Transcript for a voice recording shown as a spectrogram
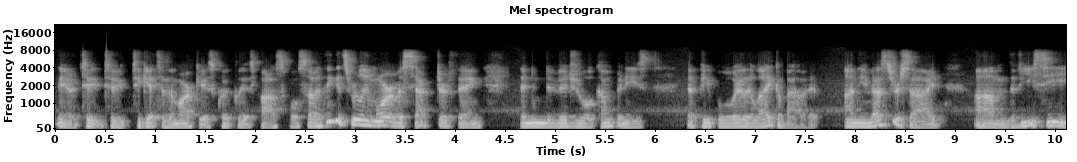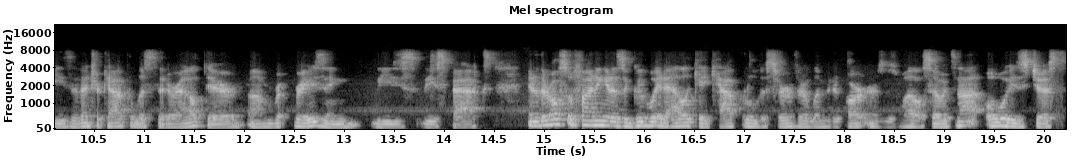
you know to, to, to get to the market as quickly as possible. So I think it's really more of a sector thing than individual companies that people really like about it on the investor side, um, the VCs, the venture capitalists that are out there um, r- raising these these SPACs, you know, they're also finding it as a good way to allocate capital to serve their limited partners as well. So it's not always just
